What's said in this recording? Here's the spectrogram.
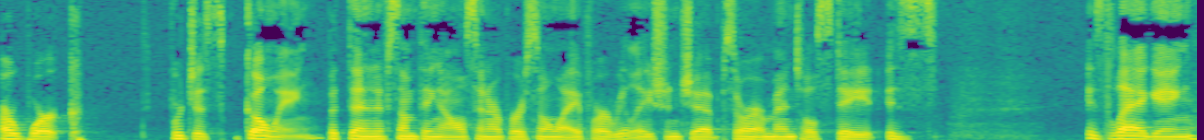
our work we're just going. But then if something else in our personal life or our relationships or our mental state is is lagging,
